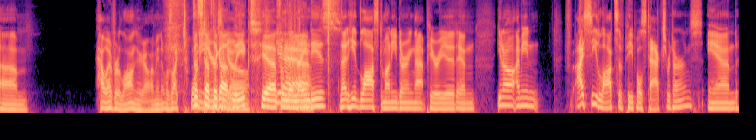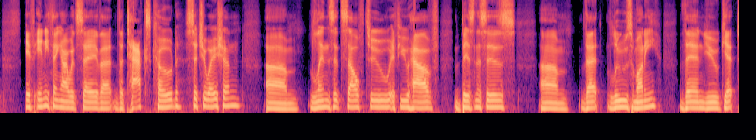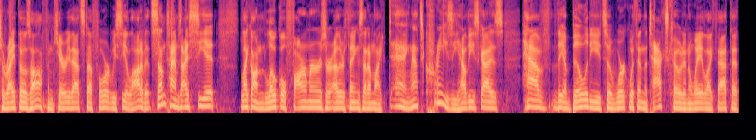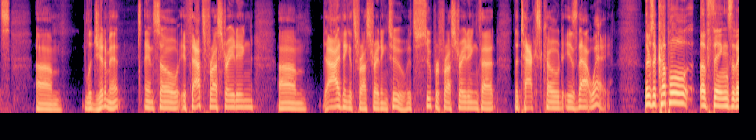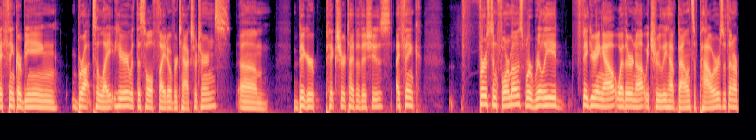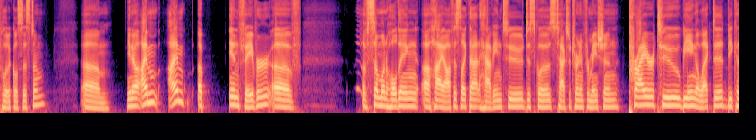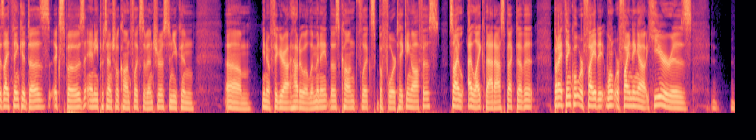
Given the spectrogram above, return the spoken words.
um, however long ago, I mean, it was like twenty the stuff that got ago, leaked, yeah, from the '90s. that he'd lost money during that period, and you know, I mean, I see lots of people's tax returns, and if anything, I would say that the tax code situation um, lends itself to if you have businesses um, that lose money, then you get to write those off and carry that stuff forward. We see a lot of it. Sometimes I see it like on local farmers or other things that I'm like, dang, that's crazy how these guys have the ability to work within the tax code in a way like that that's um, legitimate. And so if that's frustrating, um, I think it's frustrating too. It's super frustrating that the tax code is that way. There's a couple of things that I think are being brought to light here with this whole fight over tax returns, um, bigger picture type of issues. I think first and foremost, we're really figuring out whether or not we truly have balance of powers within our political system. Um, you know, I'm I'm a, in favor of of someone holding a high office like that having to disclose tax return information prior to being elected because I think it does expose any potential conflicts of interest, and you can, um, you know, figure out how to eliminate those conflicts before taking office. So I, I like that aspect of it. But I think what we're fighting, what we're finding out here is,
